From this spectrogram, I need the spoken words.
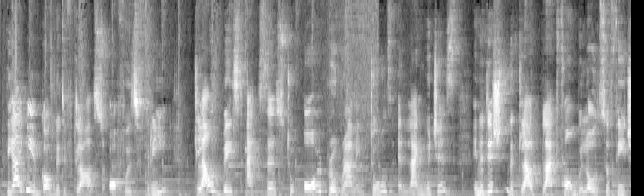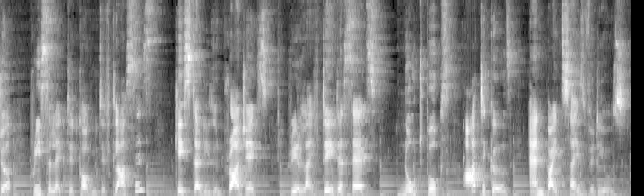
The IBM Cognitive class offers free cloud-based access to all programming tools and languages. In addition, the cloud platform will also feature pre-selected cognitive classes, case studies and projects, real-life data sets, notebooks, articles, and bite-sized videos.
